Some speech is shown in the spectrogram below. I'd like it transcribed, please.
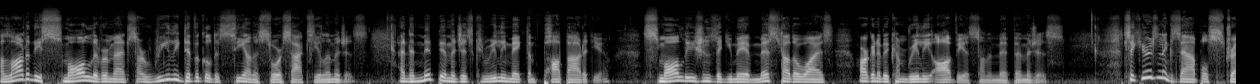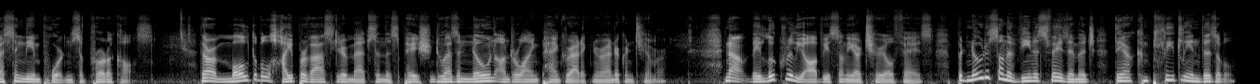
A lot of these small liver mets are really difficult to see on the source axial images, and the MIP images can really make them pop out at you. Small lesions that you may have missed otherwise are going to become really obvious on the MIP images. So here's an example stressing the importance of protocols. There are multiple hypervascular METs in this patient who has a known underlying pancreatic neuroendocrine tumor. Now, they look really obvious on the arterial phase, but notice on the venous phase image, they are completely invisible.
